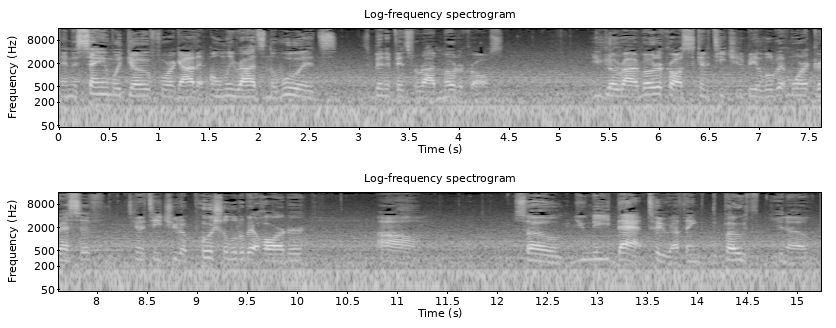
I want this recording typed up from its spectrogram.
And the same would go for a guy that only rides in the woods. The benefits for riding motocross. You go ride motocross, it's going to teach you to be a little bit more aggressive. It's going to teach you to push a little bit harder. Um, so you need that too. I think both, you know,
